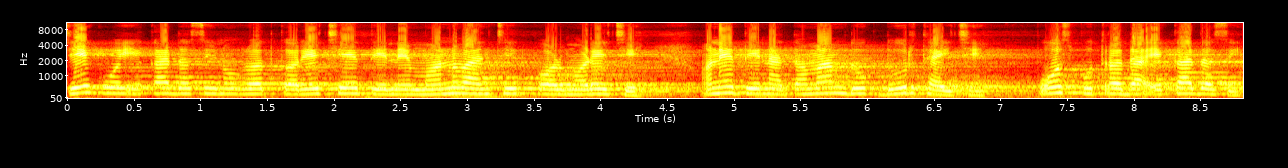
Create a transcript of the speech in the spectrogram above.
જે કોઈ એકાદશીનું વ્રત કરે છે તેને મનવાંછિત ફળ મળે છે અને તેના તમામ દુઃખ દૂર થાય છે. પોષ પુત્રદા એકાદશી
